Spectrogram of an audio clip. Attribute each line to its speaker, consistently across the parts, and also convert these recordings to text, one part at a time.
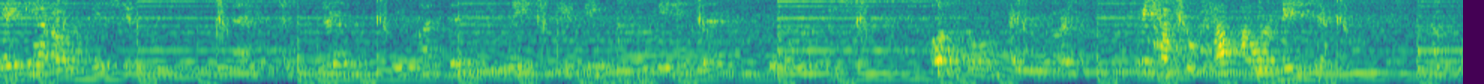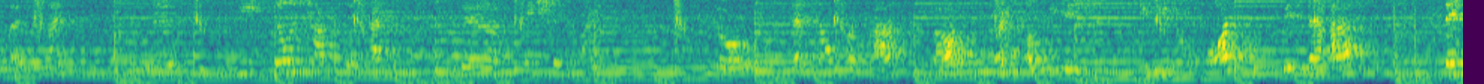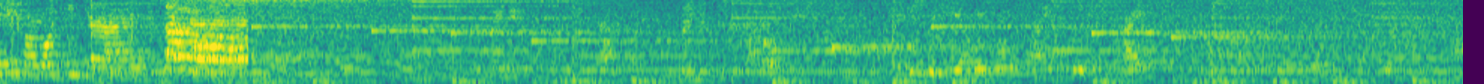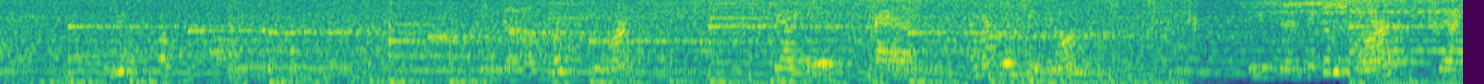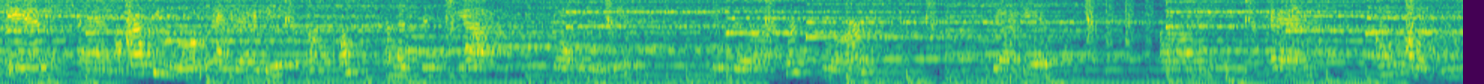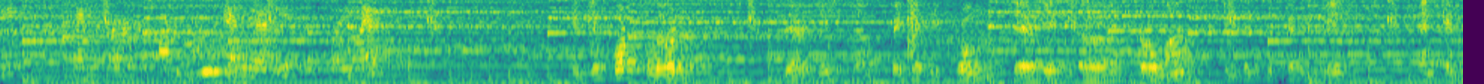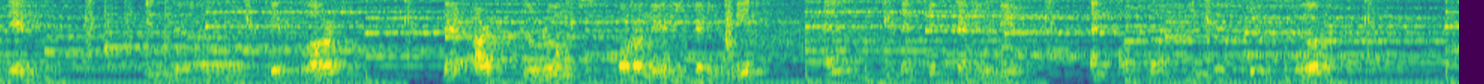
Speaker 1: take care of our patients. And as a nurse, we mustn't be late giving medicine to our patients. Also, as a nurse, we have to help our patients. And the last one, as a nurse, we don't have to ask the patient right so that's all from us about nurse obligations. If you know more, please tell us. Thank you for watching guys. Bye. My care unit. In the third floor, there is um, an oncology cancer department and there is a toilet.
Speaker 2: In the fourth floor, there is a pediatric room, there is a trauma intensive care unit, and canteen. In the fifth floor, there are two rooms, coronary care unit and intensive care unit. And also in the sixth floor,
